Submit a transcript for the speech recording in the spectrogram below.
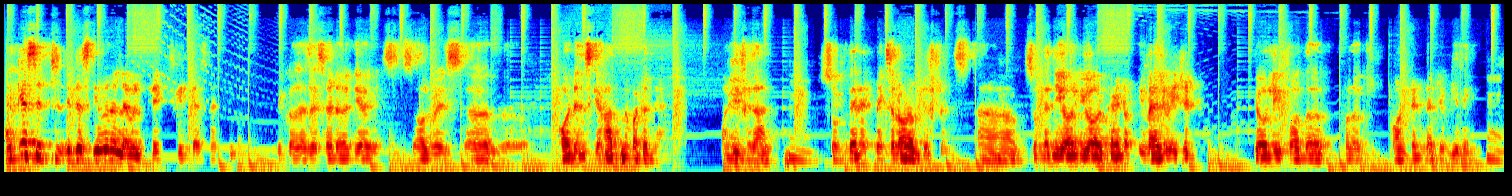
I guess it, it has given a level playing field definitely because as I said earlier, it's, it's always uh, audience के हाथ में button है अभी फिलहाल. Hmm. So then it makes a lot of difference. Uh, so then you're you're kind of evaluated purely for the for the content that you're giving. Hmm.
